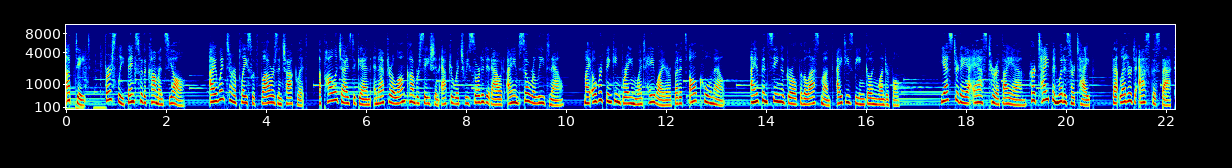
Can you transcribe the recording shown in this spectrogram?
Update. Firstly thanks for the comments y'all. I went to her place with flowers and chocolate, apologized again and after a long conversation after which we sorted it out I am so relieved now. My overthinking brain went haywire but it's all cool now. I have been seeing a girl for the last month IT's been going wonderful. Yesterday I asked her if I am her type and what is her type, that led her to ask this back.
